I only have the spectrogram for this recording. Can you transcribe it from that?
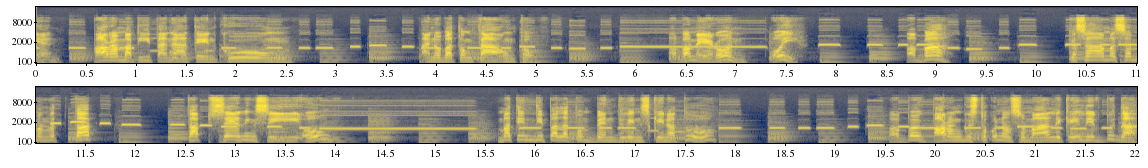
Yan. Para makita natin kung ano ba tong taong to. Aba, meron. Oy! Aba! Kasama sa mga top, top selling CEO? Matindi pala tong Ben Glinsky na to. oh. Aba, parang gusto ko nang sumali kay Live Good ah.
